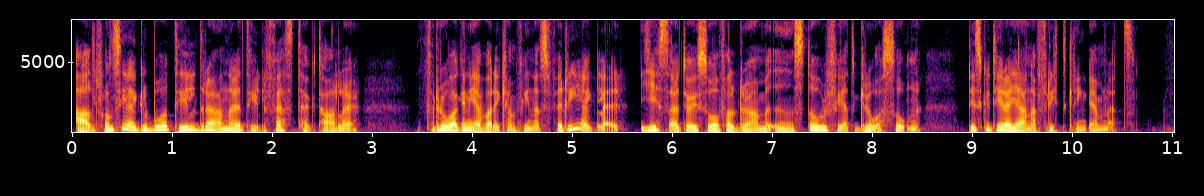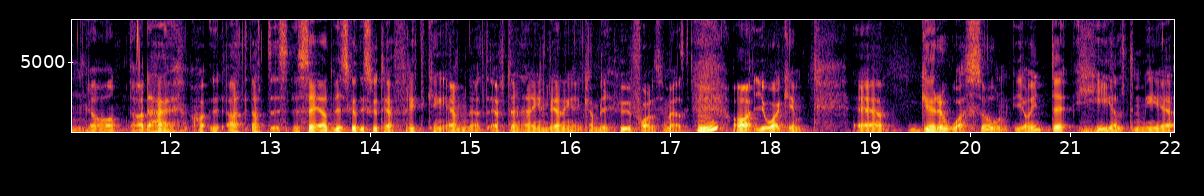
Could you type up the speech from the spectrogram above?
Allt från segelbåt till drönare till festhögtalare. Frågan är vad det kan finnas för regler. Gissar att jag i så fall rör mig i en stor fet gråzon. Diskutera gärna fritt kring ämnet. Ja, ja det här att, att säga att vi ska diskutera fritt kring ämnet efter den här inledningen kan bli hur farligt som helst. Ja, Joakim. Eh, gråzon. Jag är inte helt med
